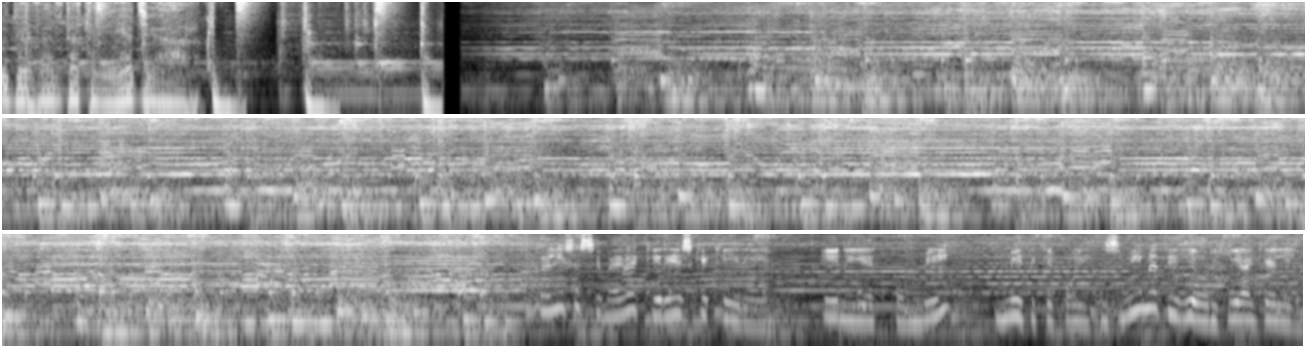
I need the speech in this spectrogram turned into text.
studiodelta.gr Καλή σας ημέρα κυρίες και κύριοι. Είναι η εκπομπή Μύθοι και Πολιτισμοί με τη Γεωργία Αγγελή.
